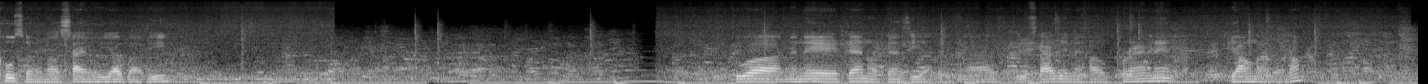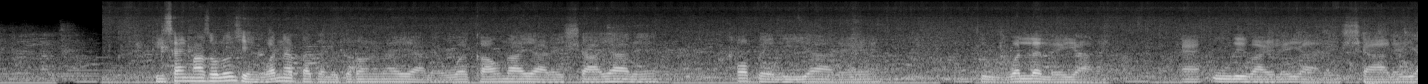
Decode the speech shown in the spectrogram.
ခုဆိုရင်တော့ဆိုင်ကိုရောက်ပါပြီသူကနည်းနည်းတန်းတော့တန်းစီရတယ်ဒါသူစားခြင်းတဲ့ဟာကို brand နဲ့ပြောင်းတာပေါ့နော်ဒီဆိုင်မှာဆိုလို့ရှိရင်ဝက်နဲ့ပတ်သက်လို့တော်တော်များများရတယ်ဝက်ကောင်းသားရတယ်ရှာရတယ်ဟော့ပယ်လီရတယ်သူဝက်လက်လည်းရတယ်အဲဦးတွေပါလည်းရတယ်ရှာလည်းရ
